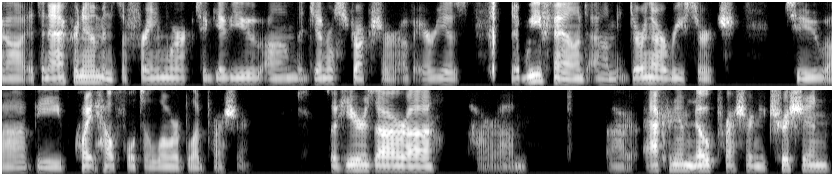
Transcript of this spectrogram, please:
Uh, it's an acronym and it's a framework to give you um, the general structure of areas that we found um, during our research to uh, be quite helpful to lower blood pressure. So here's our, uh, our, um, our acronym, no pressure, nutrition,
